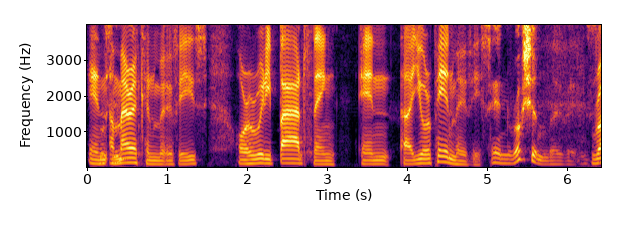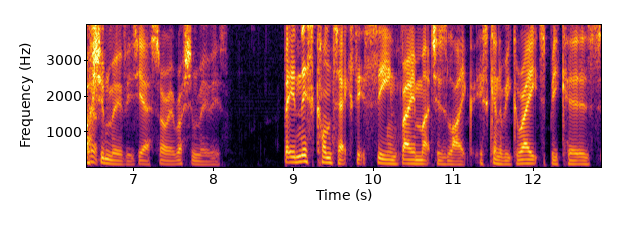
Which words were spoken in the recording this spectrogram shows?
in Mm-hmm. American movies or a really bad thing in uh, European movies. In Russian movies. yeah. Russian movies, yeah, sorry, Russian movies. But in this context, it's seen very much as like it's going to be great because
